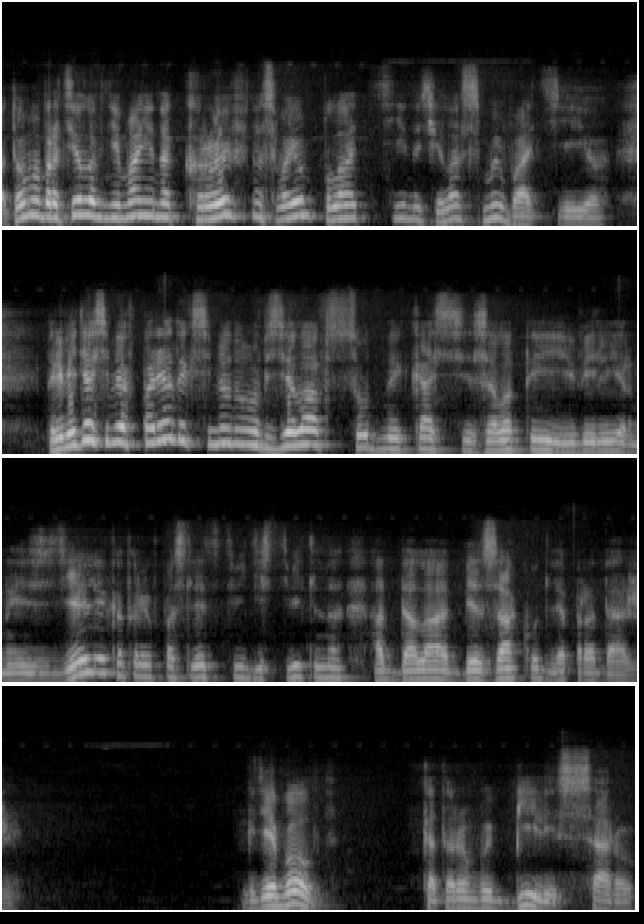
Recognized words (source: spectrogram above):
Потом обратила внимание на кровь на своем платье и начала смывать ее. Приведя себя в порядок, Семенова взяла в судной кассе золотые ювелирные изделия, которые впоследствии действительно отдала Безаку для продажи. «Где болт, которым вы били Сару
